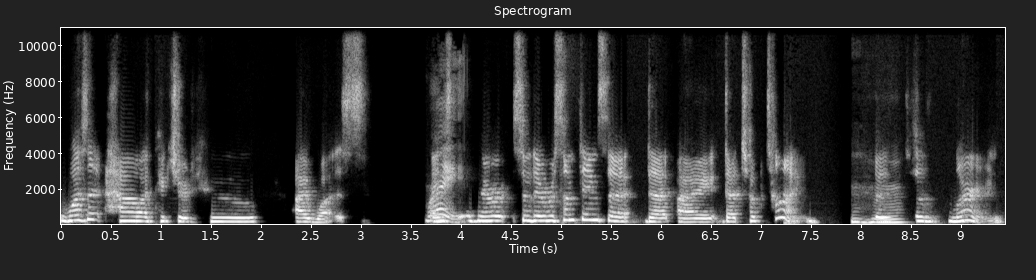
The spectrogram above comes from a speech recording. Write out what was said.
it wasn't how I pictured who I was. Right so there, so there were some things that that I that took time Mhm. to, to learn.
